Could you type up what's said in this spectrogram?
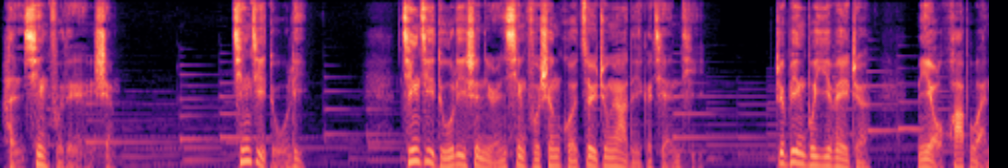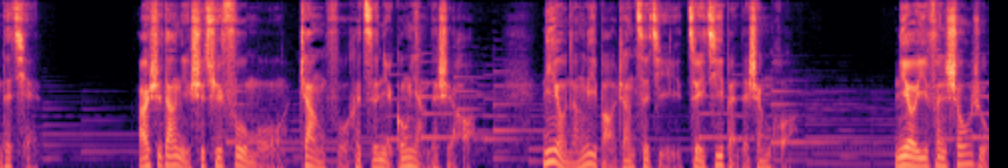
很幸福的人生。经济独立。经济独立是女人幸福生活最重要的一个前提，这并不意味着你有花不完的钱，而是当你失去父母、丈夫和子女供养的时候，你有能力保障自己最基本的生活，你有一份收入，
